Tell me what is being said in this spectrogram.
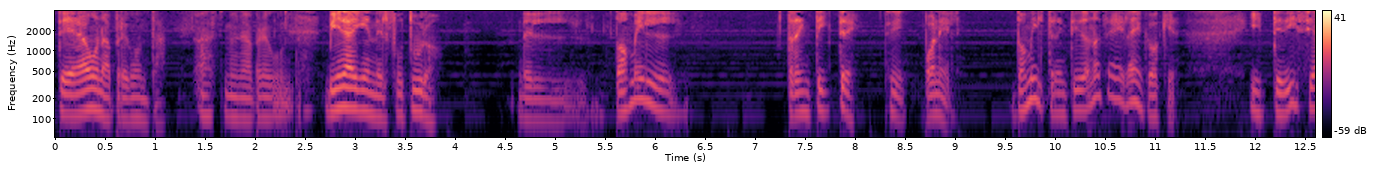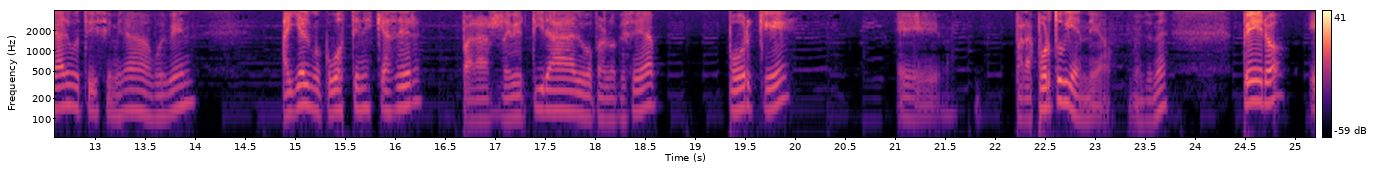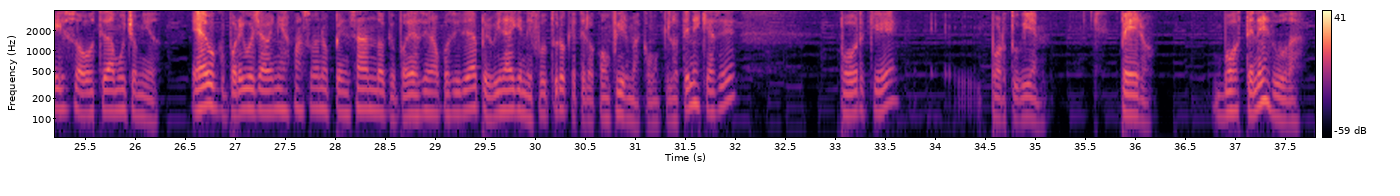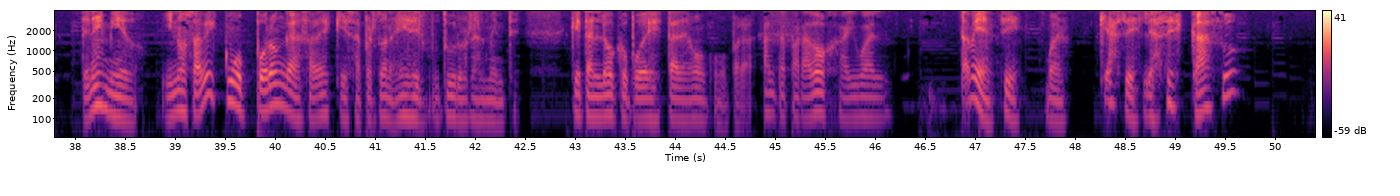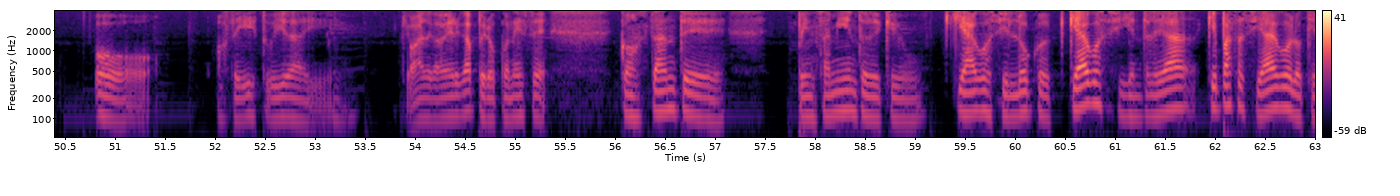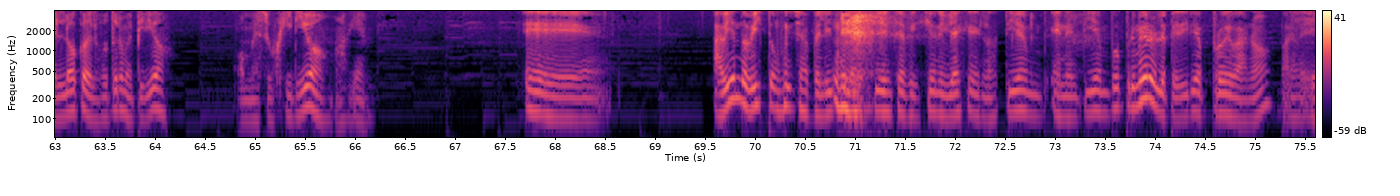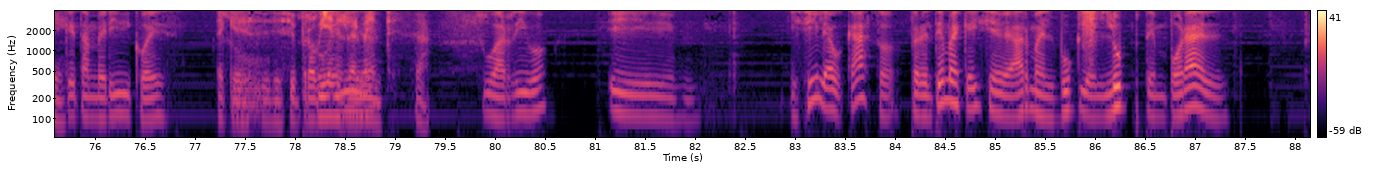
Te hago una pregunta. Hazme una pregunta. Viene alguien del futuro, del 2033, Sí, ponele, 2032, no sé, el año que vos quieras, y te dice algo, te dice, mira, muy bien, hay algo que vos tenés que hacer para revertir algo, para lo que sea, porque, eh, para por tu bien, digamos, ¿me entendés? Pero eso a vos te da mucho miedo. Es algo que por ahí vos ya venías más o menos pensando que podía ser una posibilidad, pero viene alguien del futuro que te lo confirma, como que lo tenés que hacer porque por tu bien. Pero vos tenés duda, tenés miedo y no sabés cómo poronga sabés que esa persona es del futuro realmente. Qué tan loco podés estar digamos, como para alta paradoja igual. también, sí. Bueno, ¿qué haces? ¿Le haces caso o o seguís tu vida y que valga verga, pero con ese constante pensamiento de que ¿qué hago si el loco, qué hago si en realidad, qué pasa si hago lo que el loco del futuro me pidió? O me sugirió, más bien. Eh, habiendo visto muchas películas de ciencia ficción y viajes en, los en el tiempo, primero le pediría prueba, ¿no? Para ver Sí. qué tan verídico es De que Su- si, si su proviene realmente. Su arribo. Y, y sí, le hago caso. Pero el tema es que ahí se arma el bucle, el loop temporal.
